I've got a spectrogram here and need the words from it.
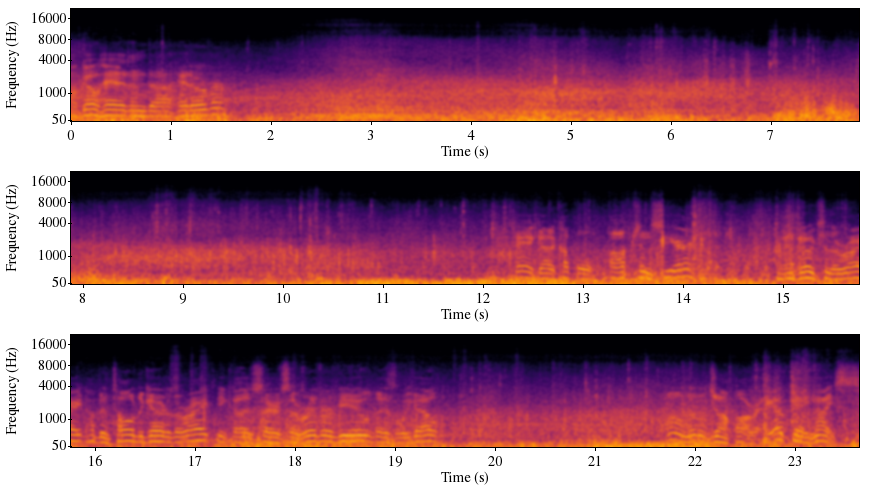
I'll go ahead and uh, head over. Got a couple options here. I'm to go to the right. I've been told to go to the right because there's a river view as we go. Oh, little jump already. Okay, nice.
